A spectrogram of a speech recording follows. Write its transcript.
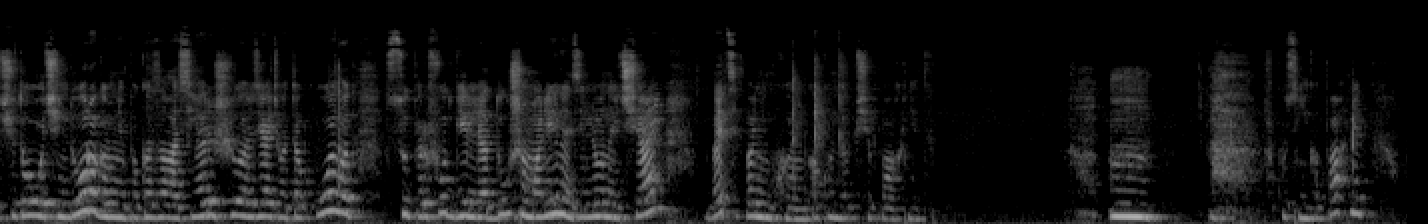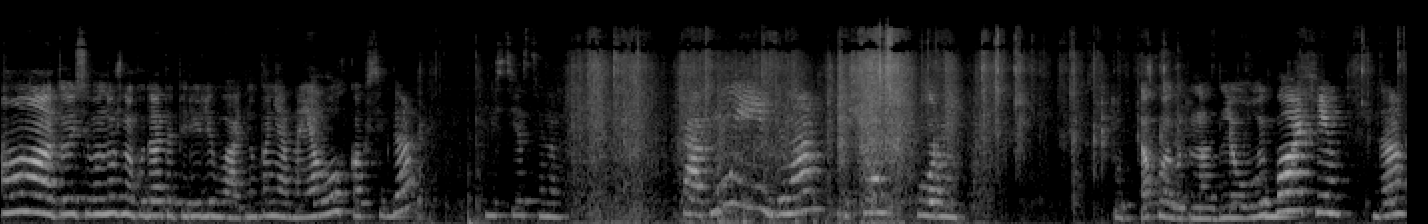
что-то очень дорого мне показалось. Я решила взять вот такой вот суперфуд гель для душа, малина, зеленый чай. Давайте понюхаем, как он вообще пахнет. М -м -м, вкусненько пахнет. А, то есть его нужно куда-то переливать. Ну, понятно, я лох, как всегда, естественно. Так, ну и взяла еще корм. Тут такой вот у нас для улыбаки, да.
